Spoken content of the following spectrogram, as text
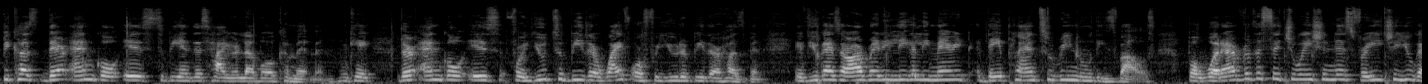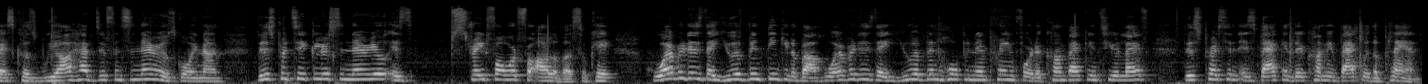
because their end goal is to be in this higher level of commitment. Okay? Their end goal is for you to be their wife or for you to be their husband. If you guys are already legally married, they plan to renew these vows. But whatever the situation is for each of you guys cuz we all have different scenarios going on. This particular scenario is straightforward for all of us, okay? Whoever it is that you have been thinking about, whoever it is that you have been hoping and praying for to come back into your life, this person is back and they're coming back with a plan.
